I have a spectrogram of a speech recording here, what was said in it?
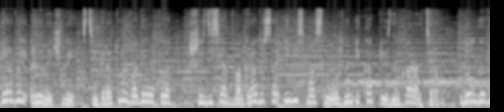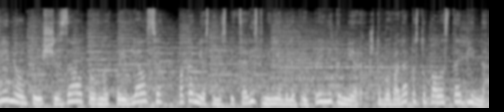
Первый – рыночный, с температурой воды около 62 градуса и весьма сложным и капризным характером. Долгое время он то исчезал, то вновь появлялся, пока местными специалистами не были предприняты меры, чтобы вода поступала стабильно,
